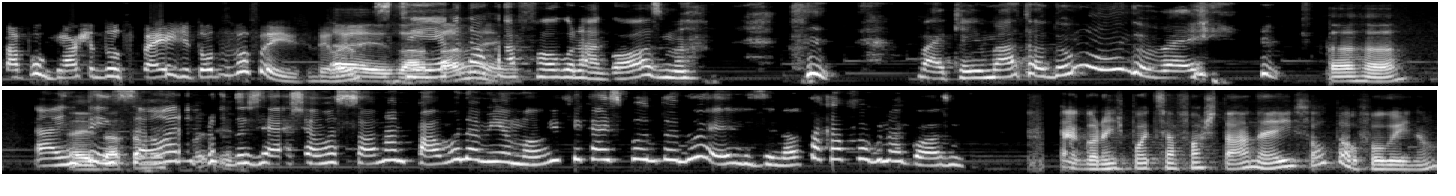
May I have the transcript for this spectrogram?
tá por baixo dos pés de todos vocês, beleza? É, Se eu tacar fogo na gosma, vai queimar todo mundo, velho. Aham. A intenção exatamente era produzir a chama só na palma da minha mão e ficar espantando eles, e não tacar fogo na gosma. É, agora a gente pode se afastar, né? E soltar o fogo aí, não?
